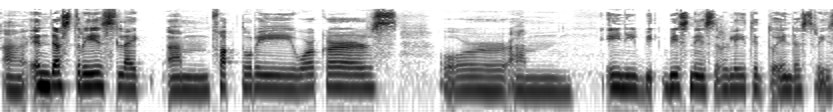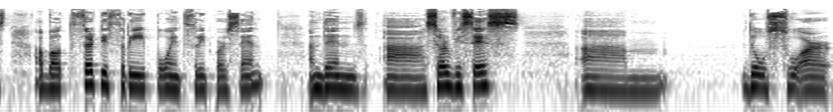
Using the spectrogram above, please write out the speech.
Uh, industries like um, factory workers or um, any business related to industries, about 33.3%. And then uh, services, um, those who are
